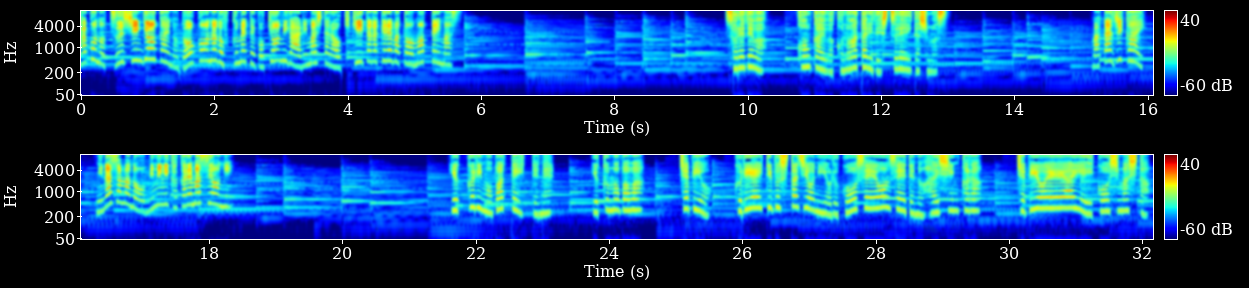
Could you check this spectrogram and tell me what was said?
過去の通信業界の動向など含めてご興味がありましたらお聞きいただければと思っています。それでは、今回はこの辺りで失礼いたします。また次回、皆様のお耳にかかれますように。ゆっくりもばっていってね。ゆくもばは、チェビオ、クリエイティブスタジオによる合成音声での配信から、チェビオ AI へ移行しました。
